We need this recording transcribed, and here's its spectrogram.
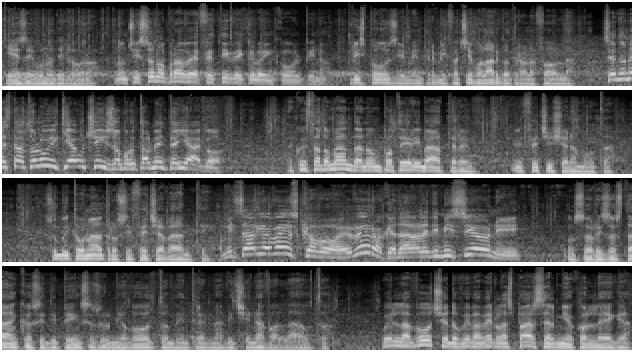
Chiese uno di loro. Non ci sono prove effettive che lo incolpino, risposi mentre mi facevo largo tra la folla. Se non è stato lui chi ha ucciso brutalmente Iago? A questa domanda non potei ribattere e feci scena muta. Subito un altro si fece avanti. Commissario Vescovo, è vero che darà le dimissioni? Un sorriso stanco si dipinse sul mio volto mentre mi avvicinavo all'auto. Quella voce doveva averla sparsa il mio collega.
